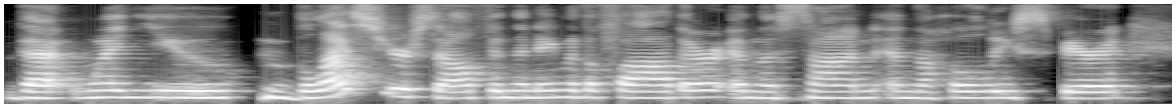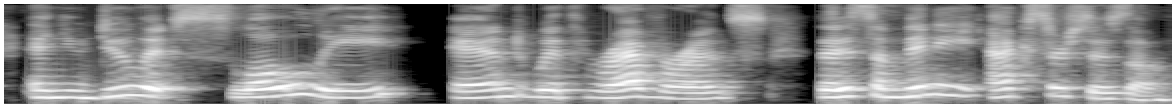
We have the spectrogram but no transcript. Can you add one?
that when you bless yourself in the name of the Father and the Son and the Holy Spirit, and you do it slowly and with reverence, that it's a mini exorcism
